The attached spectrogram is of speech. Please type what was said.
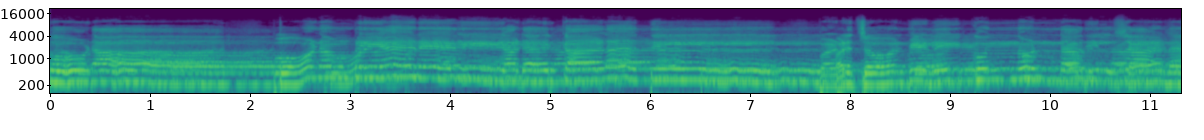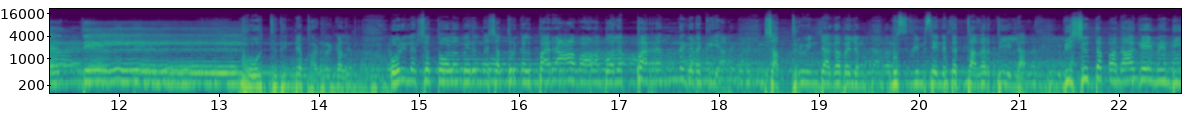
കൂടാൻ. പോണം പ്രിയനെ പടച്ചോൻ വിളിക്കുന്നുണ്ടതിൽ ക്ഷണത്തിൽ ബോധത്തിന്റെ പടരുകൾ ഒരു ലക്ഷത്തോളം വരുന്ന ശത്രുക്കൾ പരാവാളം പോലെ പരന്നു കിടക്കുകയാണ്. ശത്രുവിന്റെ അകബലും മുസ്ലിം സൈന്യത്തെ തളർത്തിയില്ല. വിശുദ്ധ പതാകയുമേന്തി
